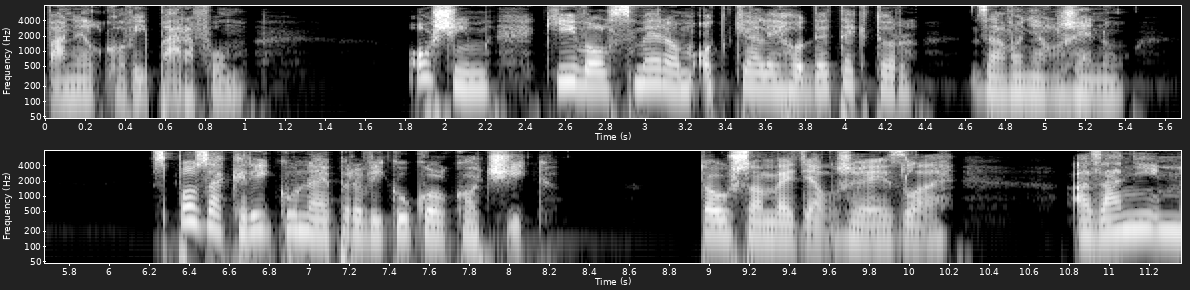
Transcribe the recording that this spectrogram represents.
vanilkový parfum. Ošim kývol smerom, odkiaľ jeho detektor zavoňal ženu. Spoza kríku najprv vykúkol kočík. To už som vedel, že je zlé. A za ním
